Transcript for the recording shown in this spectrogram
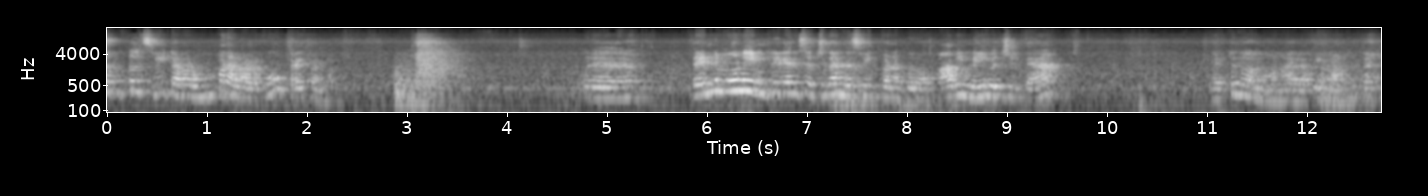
சிம்பிள் ஸ்வீட் ஆனால் ரொம்ப நல்லா இருக்கும். ட்ரை பண்ணலாம். ஒரு ரெண்டு மூணு இன்க்ரீடியன்ஸ் வச்சு தான் இந்த ஸ்வீட் பண்ண போகிறோம் ஆவி நெய் வச்சுருக்கேன். எடுத்துன்னு வரணுமா நான் எல்லாத்தையும் வாங்கிட்டேன்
